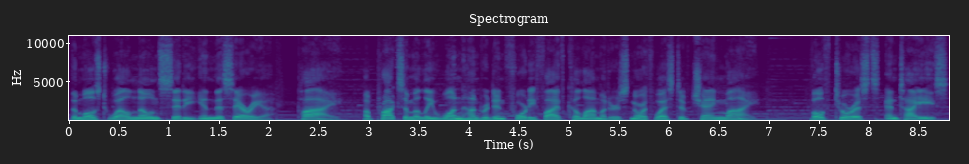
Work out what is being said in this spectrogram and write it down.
The most well-known city in this area, Pai, approximately 145 kilometers northwest of Chiang Mai. Both tourists and Thais,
